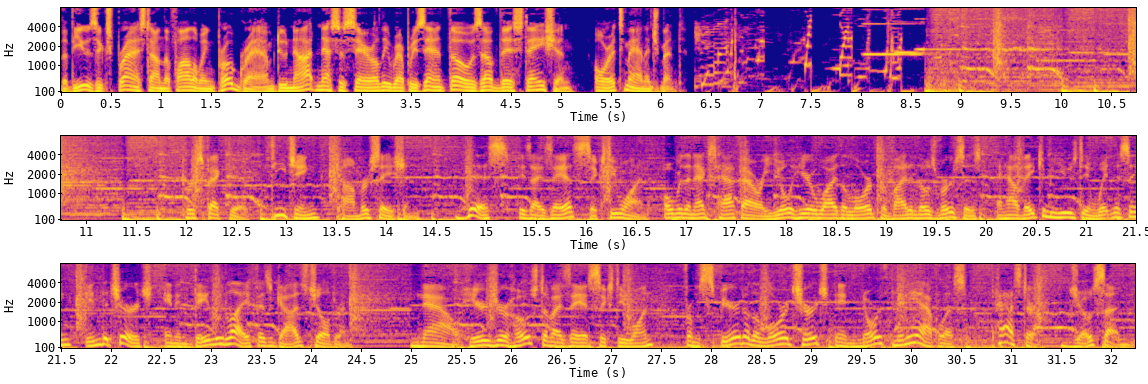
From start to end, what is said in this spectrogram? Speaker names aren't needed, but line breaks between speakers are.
The views expressed on the following program do not necessarily represent those of this station or its management.
Perspective, teaching, conversation. This is Isaiah 61. Over the next half hour, you'll hear why the Lord provided those verses and how they can be used in witnessing, in the church, and in daily life as God's children. Now, here's your host of Isaiah 61 from Spirit of the Lord Church in North Minneapolis, Pastor Joe Sutton.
